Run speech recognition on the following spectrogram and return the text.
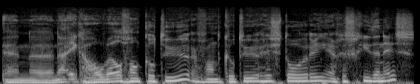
En nou, ik hou wel van cultuur, van cultuurhistorie en geschiedenis...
